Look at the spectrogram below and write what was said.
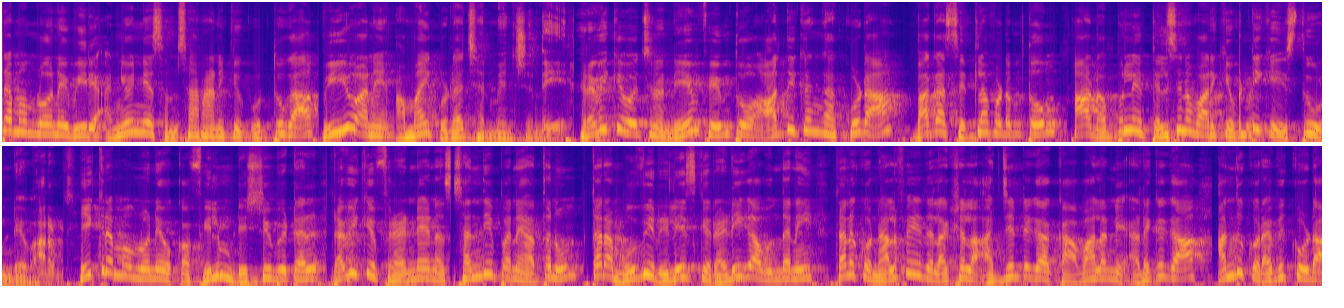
క్రమంలోనే వీరి అన్యోన్య సంసారానికి గుర్తుగా వియు అనే అమ్మాయి కూడా జన్మించింది. రవికి వచ్చిన నేమ్ ఫేమ్తో ఆర్థికంగా కూడా బాగా సెటిల్ అవ్వడంతో ఆ డబ్బుల్ని తెలిసిన వారికి వడ్డీకి ఇస్తూ ఉండేవారు. ఈ క్రమంలోనే ఒక ఫిల్మ్ డిస్ట్రిబ్యూటర్ రవికి ఫ్రెండ్ అయిన సందీప్ అనే అతను తన మూవీ రిలీజ్కి రెడీగా ఉందని తనకు నలభై ఐదు లక్షలు అర్జెంట్గా కావాలని అడగగా అందుకు రవి కూడా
